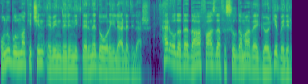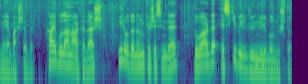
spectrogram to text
onu bulmak için evin derinliklerine doğru ilerlediler. Her odada daha fazla fısıldama ve gölge belirmeye başladı. Kaybolan arkadaş bir odanın köşesinde duvarda eski bir günlüğü bulmuştu.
